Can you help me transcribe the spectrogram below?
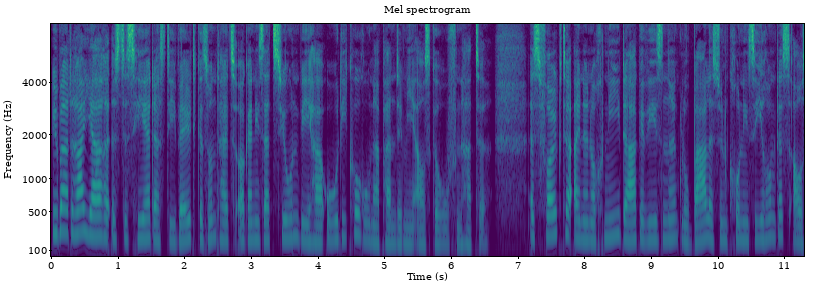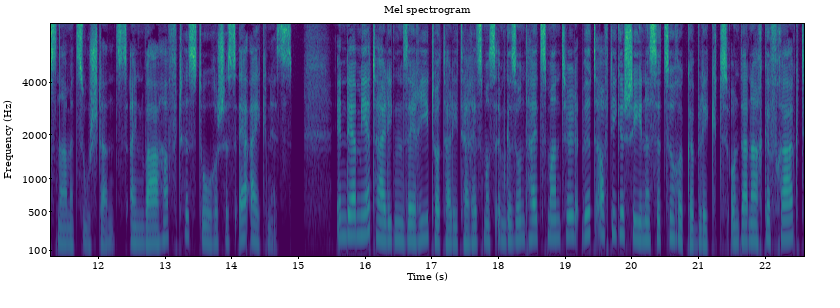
Über drei Jahre ist es her, dass die Weltgesundheitsorganisation WHO die Corona-Pandemie ausgerufen hatte. Es folgte eine noch nie dagewesene globale Synchronisierung des Ausnahmezustands, ein wahrhaft historisches Ereignis. In der mehrteiligen Serie Totalitarismus im Gesundheitsmantel wird auf die Geschehnisse zurückgeblickt und danach gefragt,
